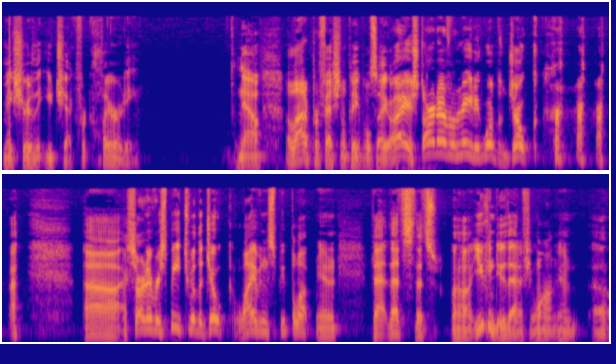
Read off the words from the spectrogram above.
Make sure that you check for clarity. Now, a lot of professional people say, hey, start every meeting with a joke. uh, start every speech with a joke, livens people up. And that, that's, that's, uh, you can do that if you want. And, uh,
